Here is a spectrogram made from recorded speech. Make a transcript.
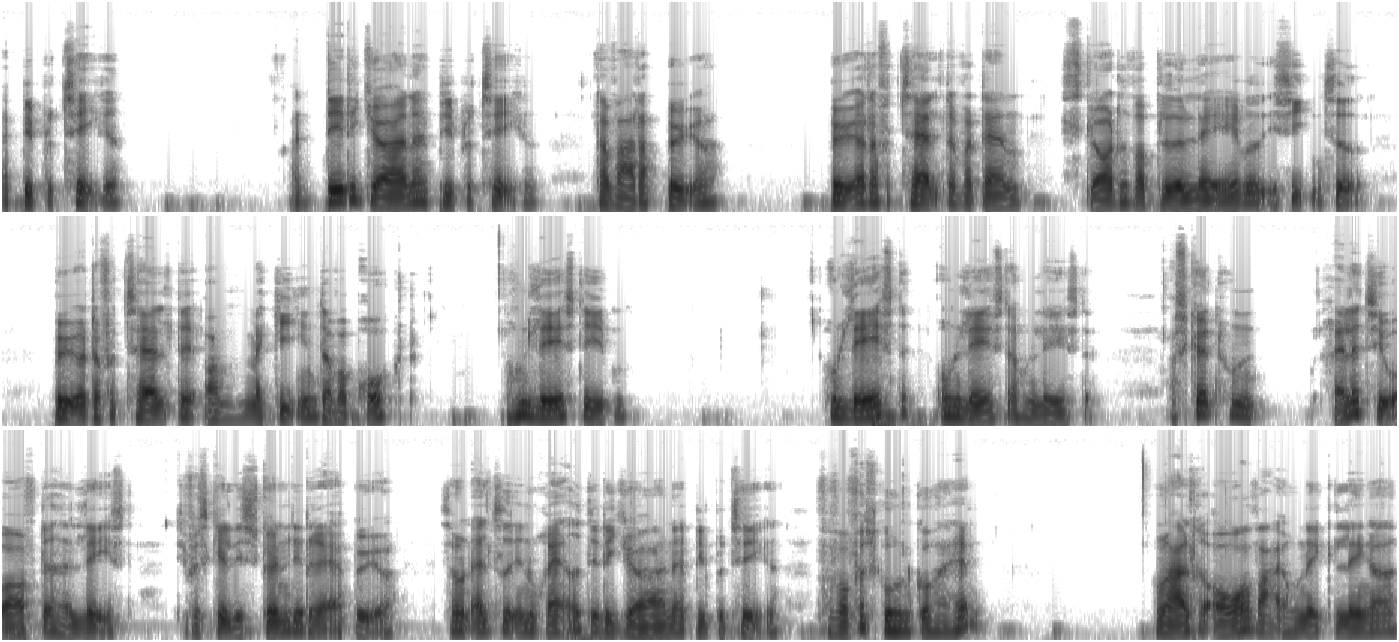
af biblioteket. Og dette hjørne af biblioteket, der var der bøger. Bøger, der fortalte, hvordan slottet var blevet lavet i sin tid. Bøger, der fortalte om magien, der var brugt. Hun læste i dem. Hun læste, og hun læste, og hun læste. Og skønt hun relativt ofte havde læst de forskellige skønlitterære bøger, så hun altid ignoreret dette hjørne af biblioteket. For hvorfor skulle hun gå herhen? Hun har aldrig overvejet, at hun ikke længere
